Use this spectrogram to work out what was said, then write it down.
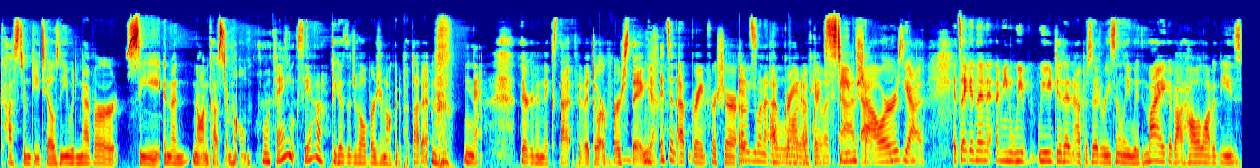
custom details that you would never see in a non-custom home Well, thanks. Yeah. because the developers are not going to put that in. No. They're going to nix that pivot door first thing. Yeah, it's an upgrade for sure. oh, you want to upgrade? Okay, let's steam add- add. showers. Yeah, it's like, and then I mean, we we did an episode recently with Mike about how a lot of these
